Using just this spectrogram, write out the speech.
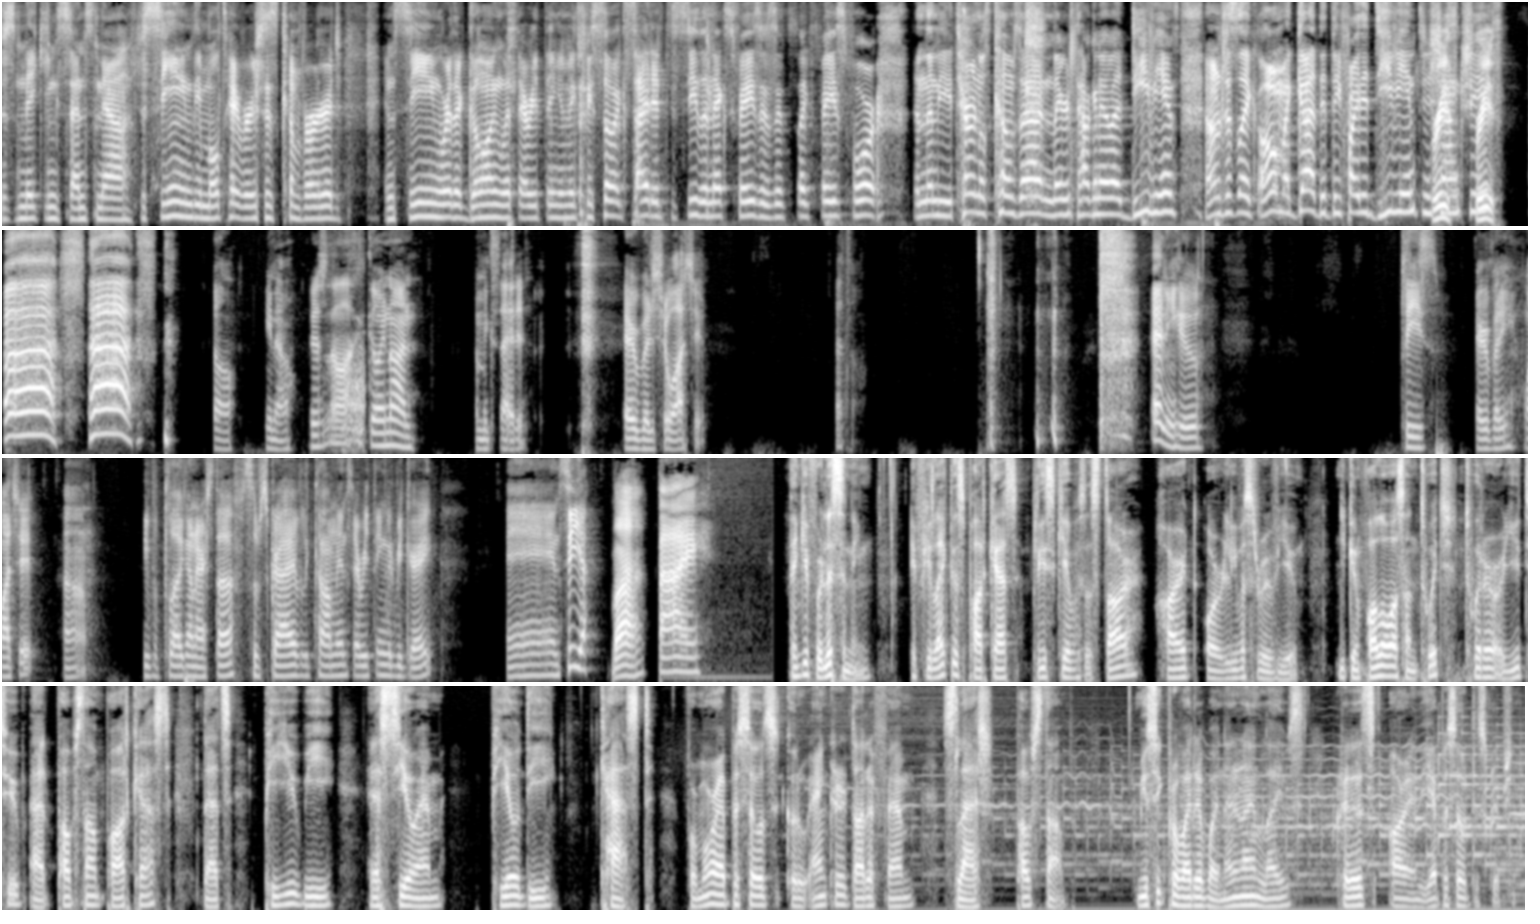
Just making sense now. Just seeing the multiverses converge and seeing where they're going with everything. It makes me so excited to see the next phases. It's like phase four, and then the Eternals comes out and they're talking about deviants, and I'm just like, oh my god, did they fight a deviant in Breathe, Shang-Chi? breathe. Ah, ah. So you know, there's a lot going on. I'm excited. Everybody should watch it. That's all. Anywho, please, everybody, watch it. Um, leave a plug on our stuff. Subscribe, leave comments. Everything would be great. And see ya. Bye. Bye. Thank you for listening. If you like this podcast, please give us a star, heart, or leave us a review. You can follow us on Twitch, Twitter, or YouTube at Pubstomp Podcast. That's P U B S T O M P O D cast. For more episodes, go to anchor.fm slash pubstomp. Music provided by 99 Lives. Credits are in the episode description.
